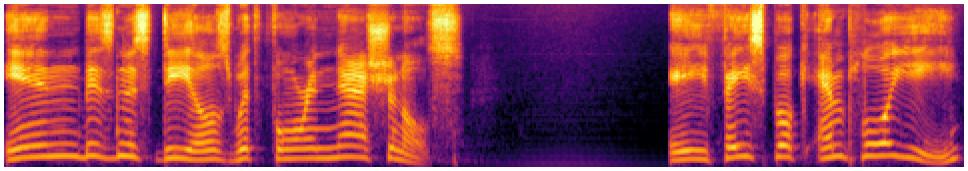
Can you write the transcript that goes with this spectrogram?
in business deals with foreign nationals. A Facebook employee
